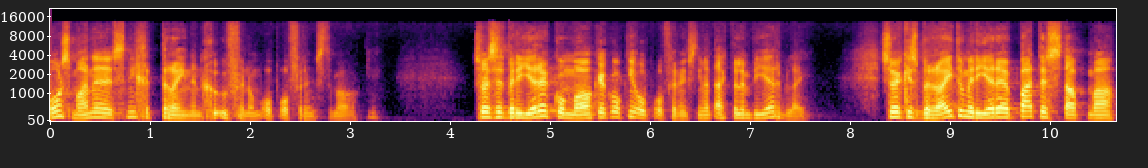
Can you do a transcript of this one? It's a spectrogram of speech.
Ons manne is nie getrein en geoefen om opofferings te maak nie. So as dit by die Here kom, maak ek ook nie opofferings nie want ek wil in beheer bly. So ek is bereid om met die Here 'n pad te stap, maar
